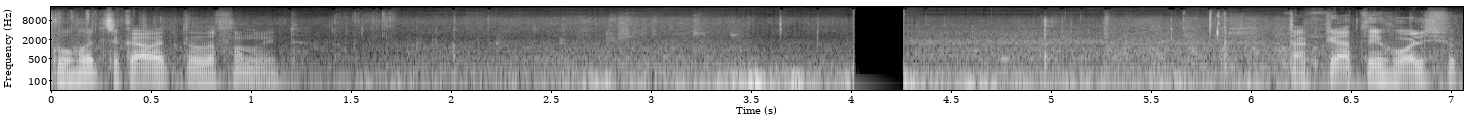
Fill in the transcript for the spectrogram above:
Кого цікавить, телефонуйте. Так, п'ятий гольфік.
